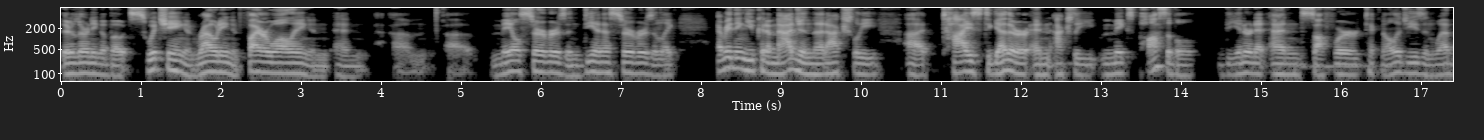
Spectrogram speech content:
They're learning about switching and routing and firewalling and and um, uh, mail servers and DNS servers and like everything you could imagine that actually uh, ties together and actually makes possible the internet and software technologies and web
